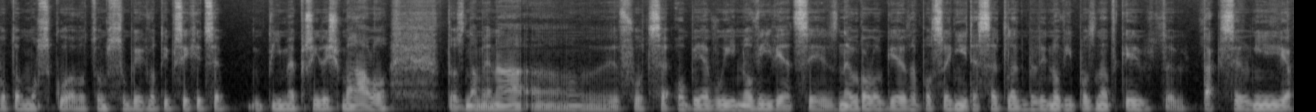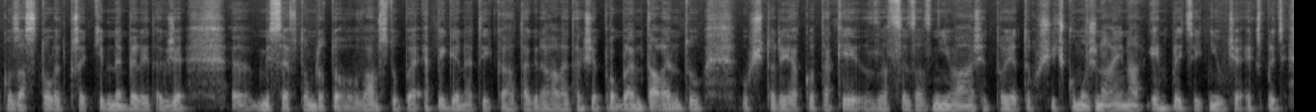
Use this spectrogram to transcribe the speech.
o tom mozku a o tom subjektu, o té psychice víme příliš málo. To znamená, uh, furt se objevují nové věci. Z neurologie za poslední deset let byly nové poznatky tak silní, jako za sto let předtím nebyly, takže my se v tom do toho vám vstupuje epigenetika a tak dále, takže problém talentu už tady jako taky zase zaznívá, že to je trošičku možná jinak, implicitní uče, explicitní.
